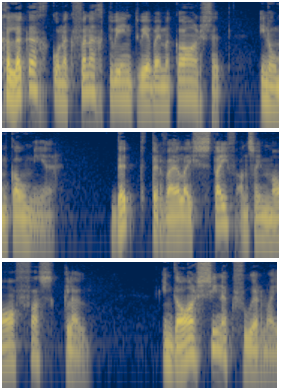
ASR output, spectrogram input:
Gelukkig kon ek vinnig 2 en 2 bymekaar sit en hom kalmeer. Dit terwyl hy styf aan sy ma vasklou En daar sien ek voor my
